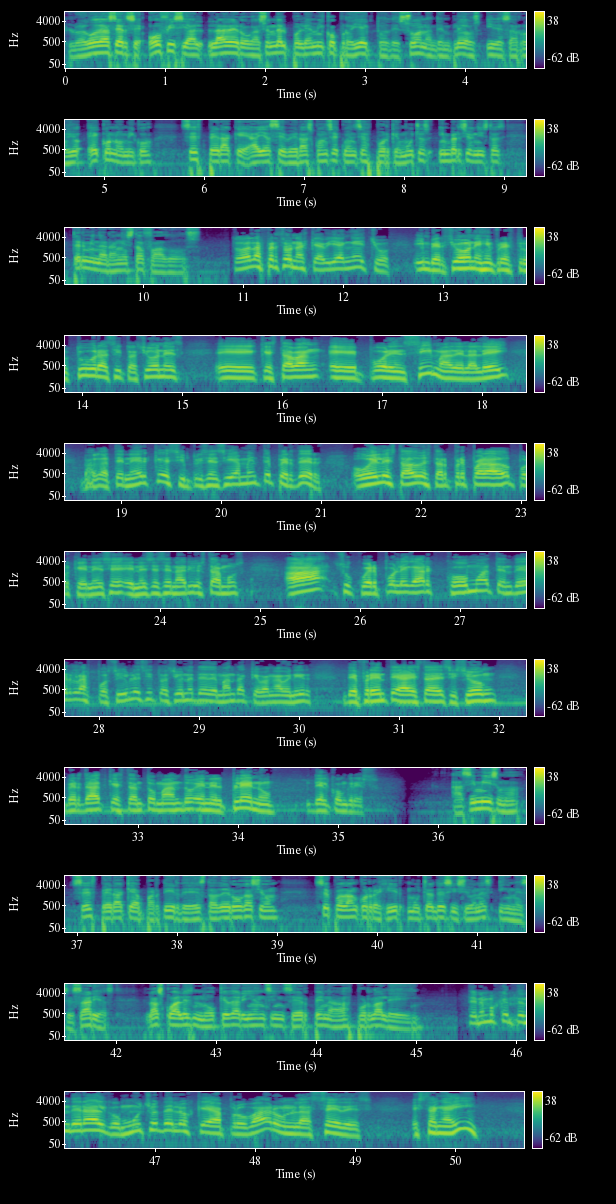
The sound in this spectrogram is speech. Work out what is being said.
Luego de hacerse oficial la derogación del polémico proyecto de zonas de empleos y desarrollo económico, se espera que haya severas consecuencias porque muchos inversionistas terminarán estafados. Todas las personas que habían hecho inversiones, infraestructuras, situaciones eh, que estaban eh, por encima de la ley, van a tener que simple y sencillamente perder o el Estado estar preparado, porque en ese, en ese escenario estamos, a su cuerpo legal cómo atender las posibles situaciones de demanda que van a venir de frente a esta decisión, ¿verdad?, que están tomando en el Pleno del Congreso. Asimismo, se espera que a partir de esta derogación se puedan corregir muchas decisiones innecesarias, las cuales no quedarían sin ser penadas por la ley. Tenemos que entender algo, muchos de los que aprobaron las sedes están ahí,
